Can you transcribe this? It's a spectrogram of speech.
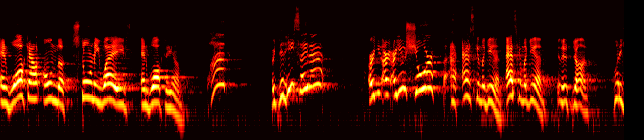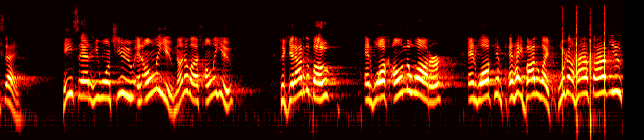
and walk out on the stormy waves and walk to him. What? Did he say that? Are you, are, are you sure? Ask him again. Ask him again. And there's John. What'd he say? He said he wants you, and only you, none of us, only you, to get out of the boat and walk on the water and walk him. And hey, by the way, we're going to high five you.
